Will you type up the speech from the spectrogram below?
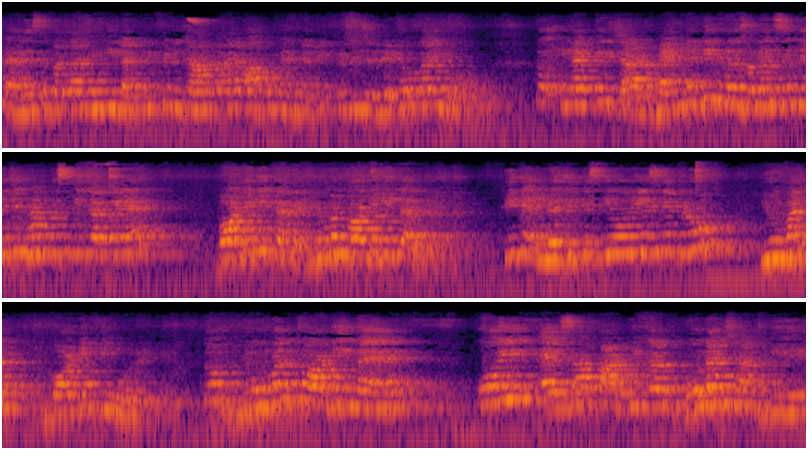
पहले से पता है कि इलेक्ट्रिक फ़ील्ड जहाँ पर है वहाँ पर मैग्नेटिक फ़ील्ड जनरेट होगा ही होगा तो electric charge magnetic resonance imaging हम किसकी कर रहे हैं बॉडी की कर रहे हैं ह्यूमन बॉडी की कर रहे हैं ठीक है इमेजिंग किसकी हो रही है इसके थ्रू ह्यूमन बॉडी की हो रही है तो ह्यूमन बॉडी में कोई ऐसा पार्टिकल होना चाहिए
